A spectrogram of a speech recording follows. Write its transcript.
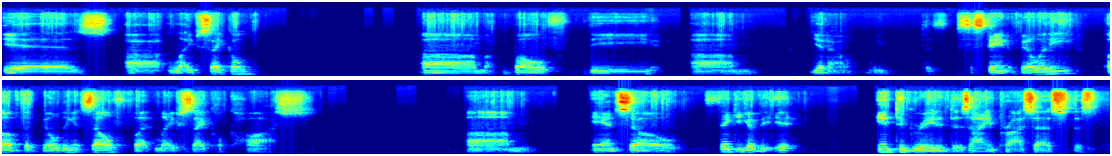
is uh, life cycle. Um, both the um, you know the sustainability of the building itself but life cycle costs. Um, and so thinking of the integrated design process, this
